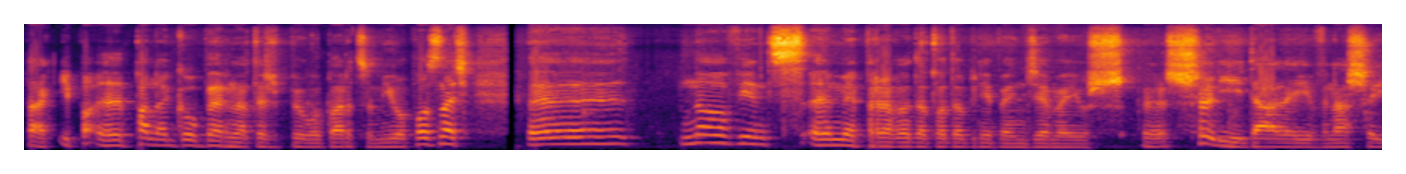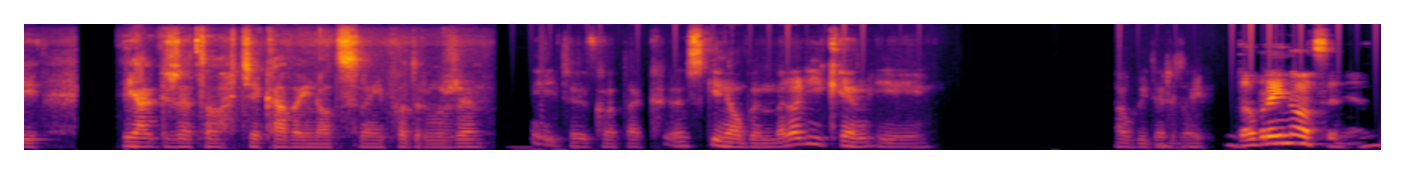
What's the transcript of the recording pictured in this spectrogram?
Tak, i pa, pana Goberna też było bardzo miło poznać. E, No więc my prawdopodobnie będziemy już szli dalej w naszej jakże to ciekawej nocnej podróży. I tylko tak skinąłbym melodikiem i. Dobrej nocy, nie?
